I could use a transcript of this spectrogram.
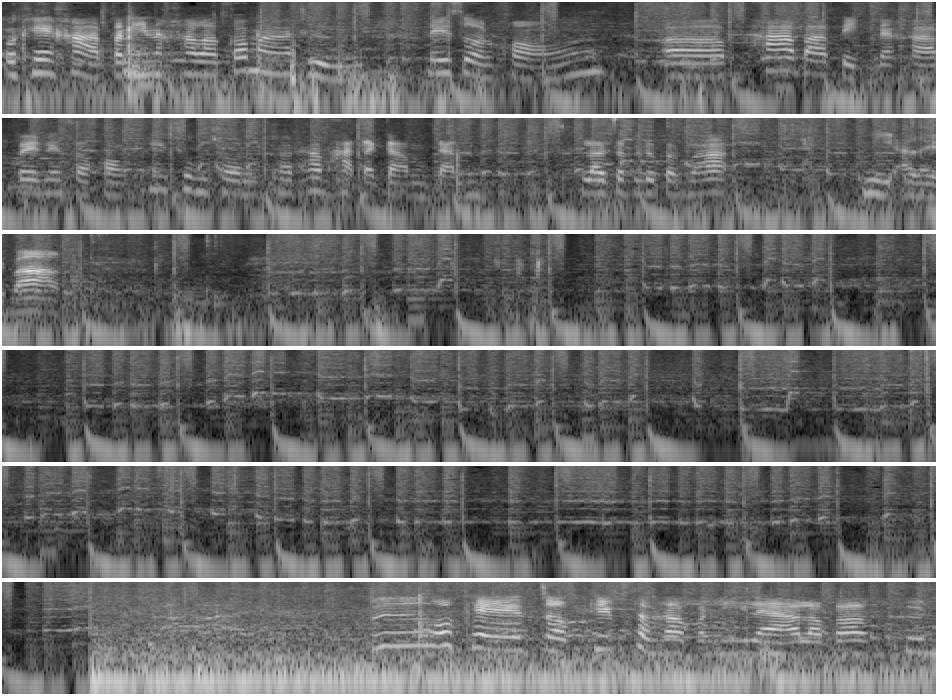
โอเคค่ะ ตอนนี้นะคะเราก็มาถึงในส่วนของเออ ผ้าบาติกนะคะ เป็นในส่วนของที่ชุมชนเขาทำหัตถกรรมกัน เราจะไปดูกันว่ามีอะไรบ้างโอเค จบคลิปสำหรับวันนี้แล้ว เราก็ขึ้น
